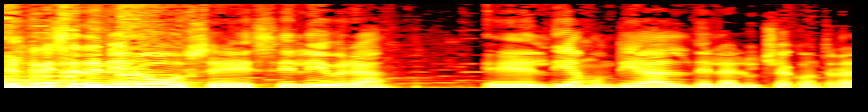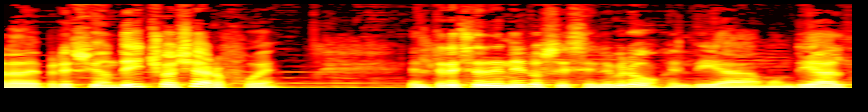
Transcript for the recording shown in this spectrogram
El 13 de enero se celebra el Día Mundial de la Lucha contra la Depresión. De hecho, ayer fue. El 13 de enero se celebró el Día Mundial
